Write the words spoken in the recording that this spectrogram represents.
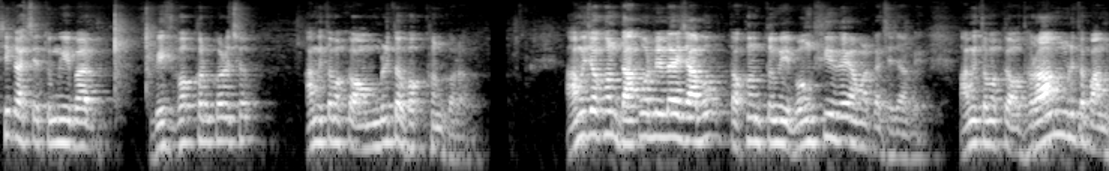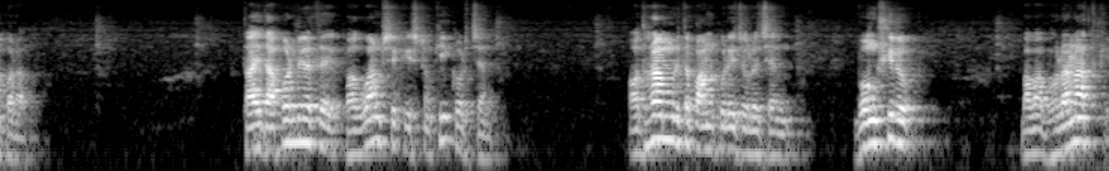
ঠিক আছে, তুমি এবার বিষ ভক্ষণ করেছ, আমি তোমাকে অমৃত ভক্ষণ করাবো। আমি যখন দাপর লীলায় যাব, তখন তুমি বংশী হয়ে আমার কাছে যাবে। আমি তোমাকে অধরামৃত পান করাবো। তাই দাপর লীলাতে ভগবান শ্রীকৃষ্ণ কি করছেন? অধরামৃত পান করে চলেছেন বংশীরূপ বাবা ভোলানাথকে।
